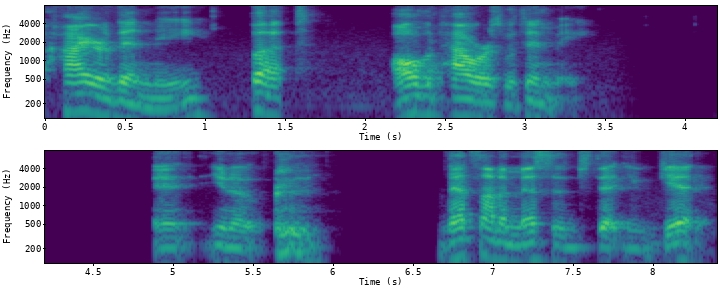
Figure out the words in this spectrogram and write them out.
higher than me, but all the power is within me. And you know, that's not a message that you get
